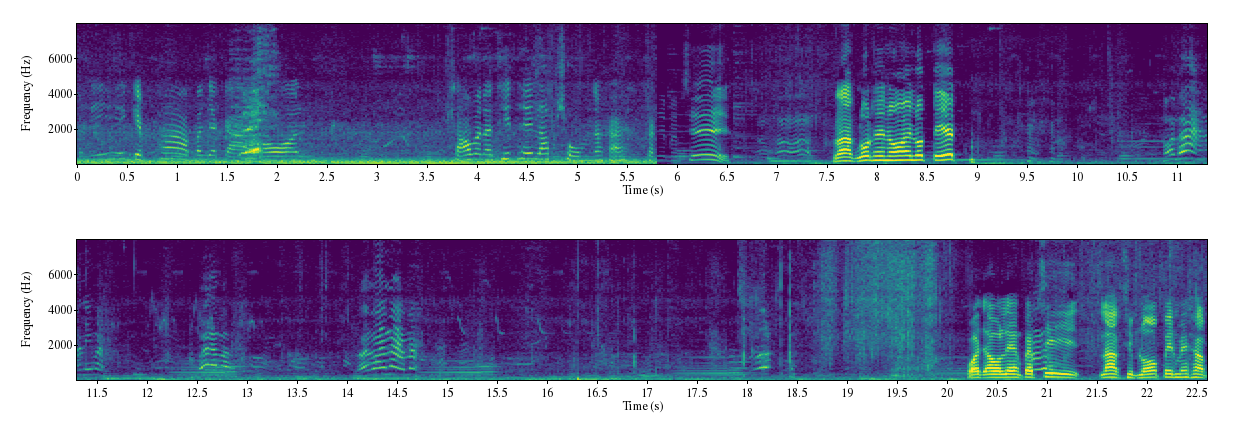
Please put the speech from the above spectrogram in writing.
วันนี้เก็บภาพบรรยากาศตอน เช้าวันอาทิตย์ให้รับชมนะคะจากเป๊ปซี่ลากรถให้น้อยรถติดมามามานี่มามา ว่าจะเอาแรงเป๊ปซี่ลากสิบล้อเป็นไหมครับ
